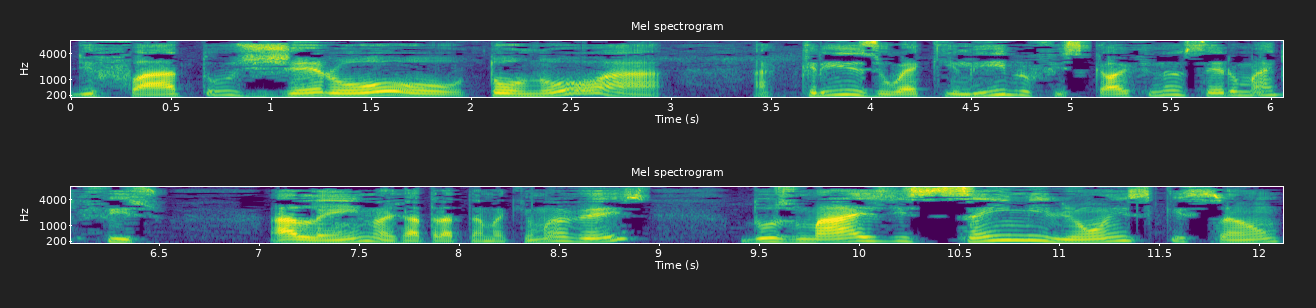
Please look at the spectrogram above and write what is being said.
de fato, gerou, tornou a, a crise, o equilíbrio fiscal e financeiro mais difícil. Além, nós já tratamos aqui uma vez, dos mais de 100 milhões que são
